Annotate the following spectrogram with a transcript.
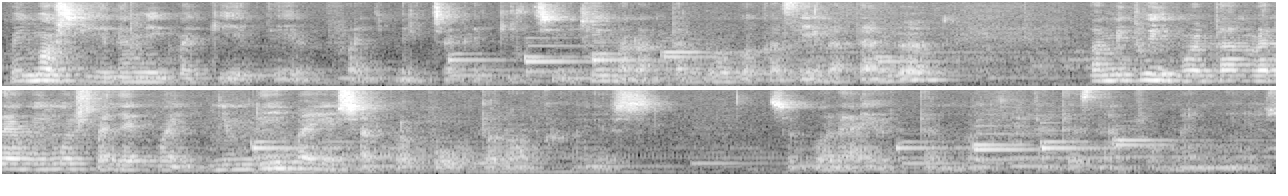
hogy most kéne még vagy két év, vagy még csak egy kicsi. Kimaradtak dolgok az életemből, amit úgy voltam vele, hogy most megyek majd nyugdíjba, és akkor pótolok. Akkor rájöttem, hogy hát ez nem fog menni, és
